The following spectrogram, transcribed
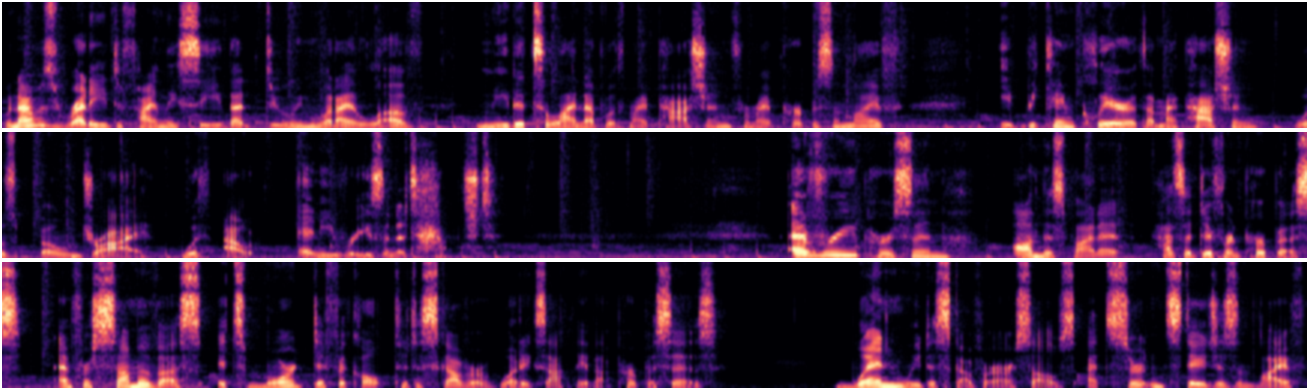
When I was ready to finally see that doing what I love needed to line up with my passion for my purpose in life, it became clear that my passion was bone dry without any reason attached. Every person on this planet has a different purpose, and for some of us, it's more difficult to discover what exactly that purpose is. When we discover ourselves at certain stages in life,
